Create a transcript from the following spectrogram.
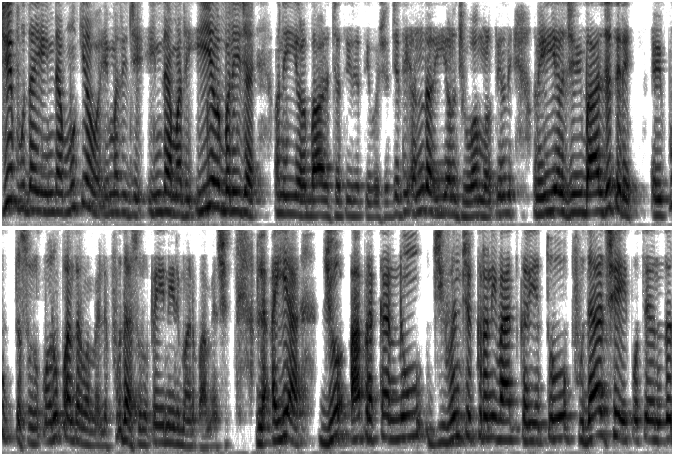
જે ફુદાએ ઈંડા મૂક્યા હોય, એમાંથી જે ઈંડામાંથી ઈયળ બની જાય અને ઈયળ બહાર જતી રહેતી હોય છે. જેથી અંદર ઈયળ જોવા મળતી નથી અને ઈયળ જેવી બહાર જતી રહે એવી પુખ્ત સ્વરૂપમાં રૂપાંતર પામે એટલે ફુદા સ્વરૂપે એ નિર્માણ પામે છે. એટલે અહીંયા જો આ પ્રકારનું જીવનચક્રની વાત કરીએ તો ફુદા છે એ પોતે અંદર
